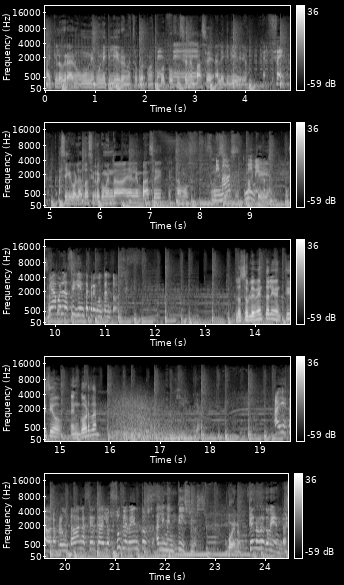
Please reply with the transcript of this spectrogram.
Hay que lograr un, un equilibrio en nuestro cuerpo. Nuestro cuerpo funciona en base al equilibrio. Perfecto. Así que con las dosis recomendadas en el envase estamos Ni más ni más menos. bien. Exacto. Veamos la siguiente pregunta entonces. ¿Los suplementos alimenticios engordan? Nos preguntaban acerca de los suplementos alimenticios. Bueno, ¿Qué nos recomiendas?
